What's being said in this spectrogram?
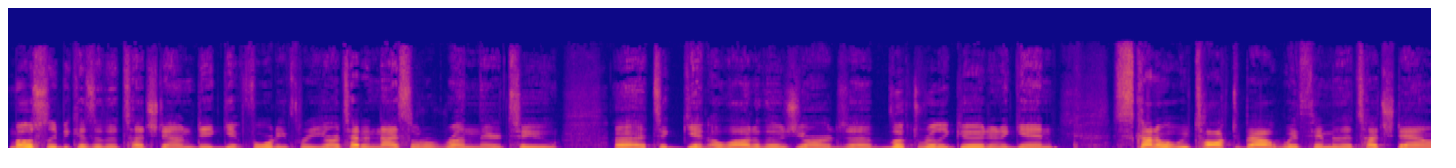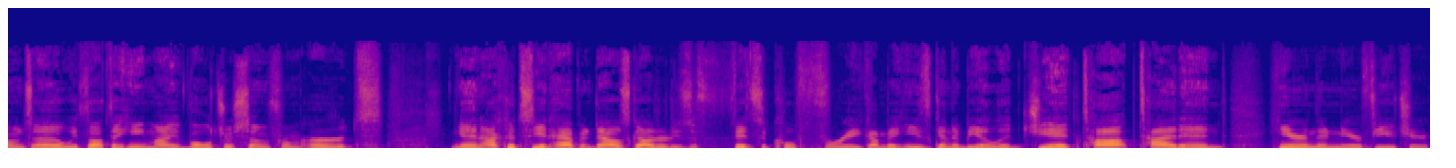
mostly because of the touchdown. Did get 43 yards. Had a nice little run there, too, uh, to get a lot of those yards. Uh, looked really good. And again, it's kind of what we talked about with him in the touchdowns. Uh, we thought that he might vulture some from Ertz and I could see it happen. Dallas Goedert is a physical freak. I mean, he's going to be a legit top tight end here in the near future.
